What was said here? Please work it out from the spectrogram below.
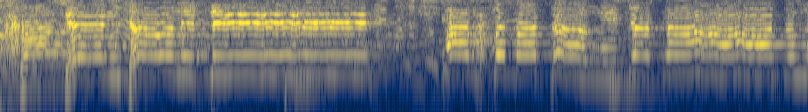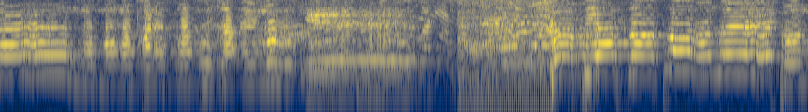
saking jalan iki arsemadang jagat ngomong panas sapucak mugi kebiasa suarane pun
